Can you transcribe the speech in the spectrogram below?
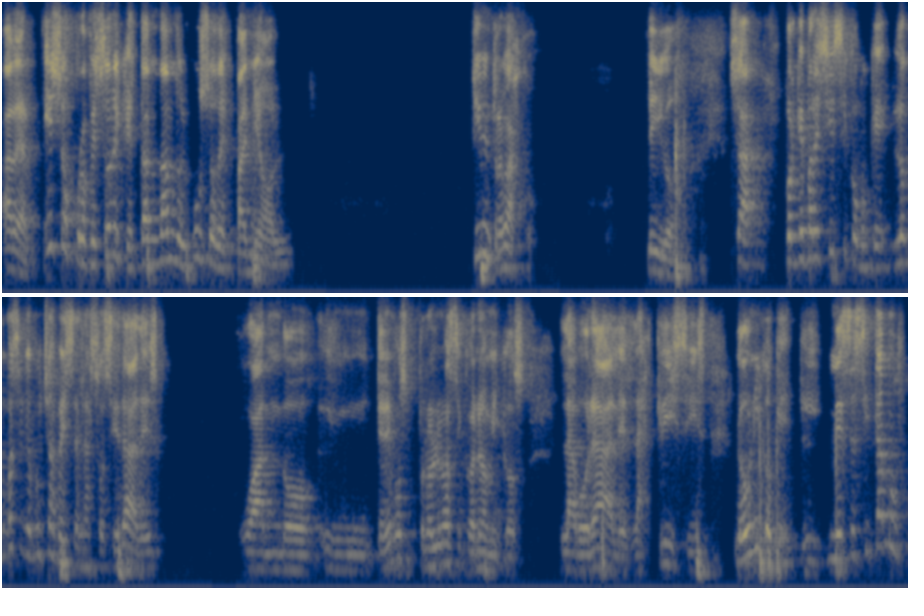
A ver, esos profesores que están dando el curso de español, tienen trabajo. Digo, o sea, porque pareciese como que, lo que pasa es que muchas veces las sociedades, cuando mm, tenemos problemas económicos, laborales, las crisis, lo único que necesitamos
